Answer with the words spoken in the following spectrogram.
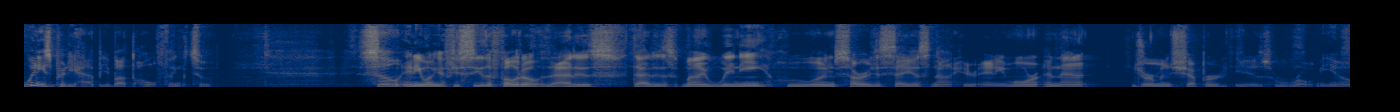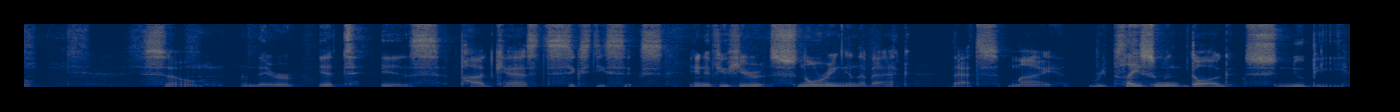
Winnie's pretty happy about the whole thing, too. So anyway, if you see the photo, that is that is my Winnie, who I'm sorry to say is not here anymore, and that German Shepherd is Romeo. So there it is, podcast 66. And if you hear snoring in the back, that's my replacement dog, Snoopy.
